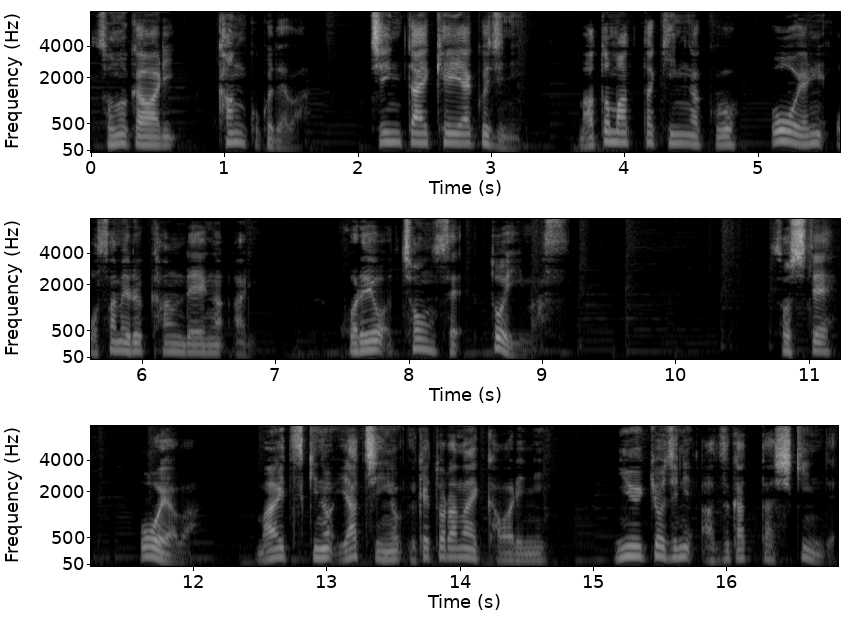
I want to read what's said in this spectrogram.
その代わり、韓国では、賃貸契約時にまとまった金額を大家に納める慣例があり、これをチョンセと言います。そして、大家は毎月の家賃を受け取らない代わりに、入居時に預かった資金で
